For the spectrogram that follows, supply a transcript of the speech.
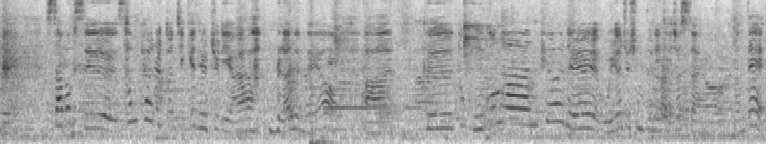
네. 스타벅스 3편을 또 찍게 될 줄이야 몰랐는데요. 아, 그 또 궁금한 표현을 올려주신 분이 계셨어요. 그런데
